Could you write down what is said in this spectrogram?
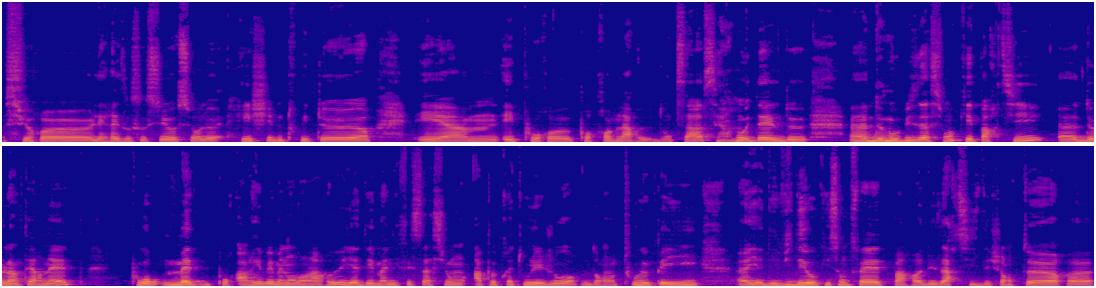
sur les réseaux sociaux sur le Haitian Twitter et et pour pour prendre la rue. Donc ça c'est un modèle de de mobilisation qui est parti de l'internet pour pour arriver maintenant dans la rue, il y a des manifestations à peu près tous les jours dans tout le pays. Euh, il y a des vidéos qui sont faites par euh, des artistes, des chanteurs, euh,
